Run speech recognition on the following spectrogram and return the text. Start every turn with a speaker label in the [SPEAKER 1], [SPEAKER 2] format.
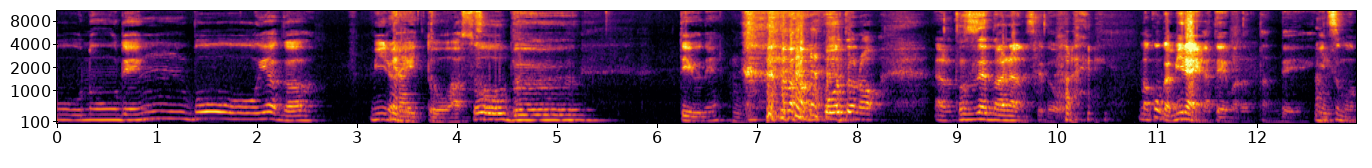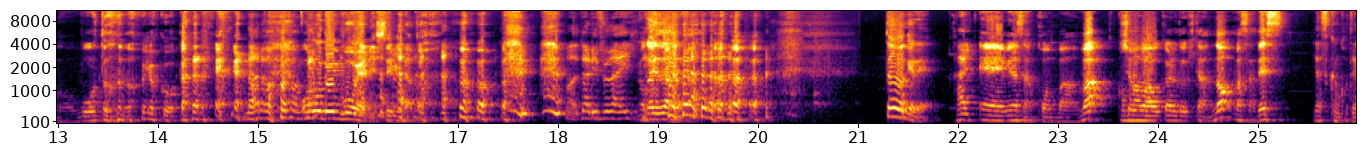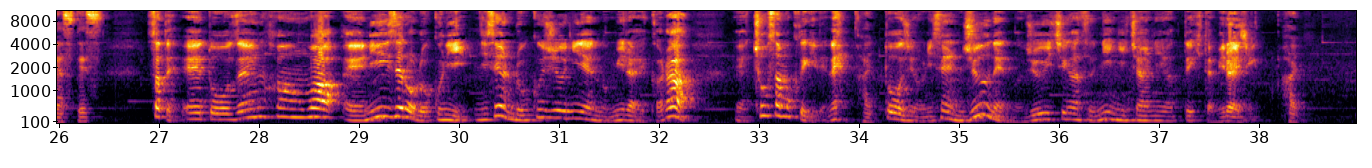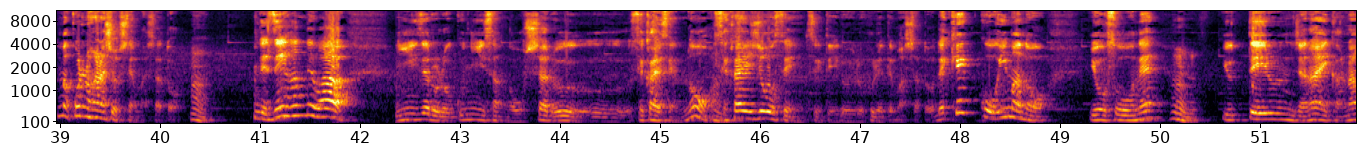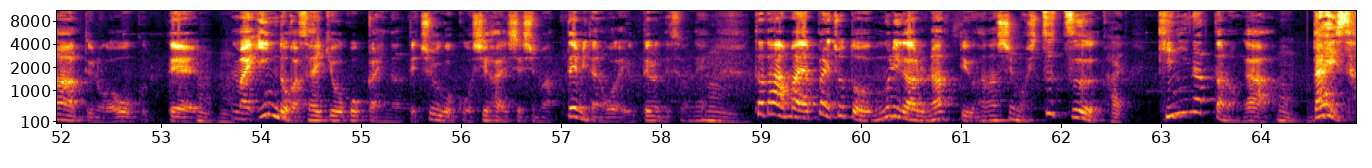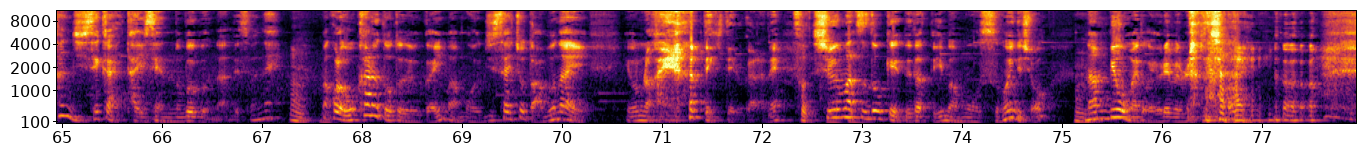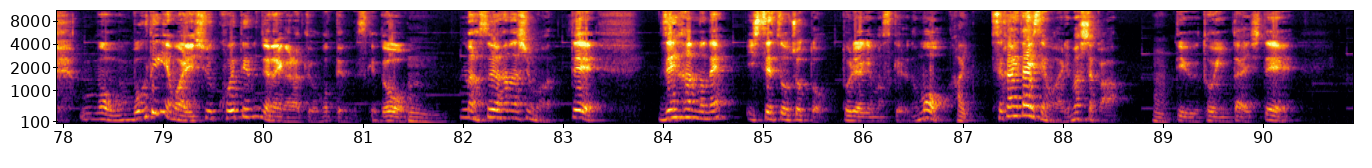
[SPEAKER 1] おのでん坊やが未来と遊ぶっていうね、冒頭のあの突然のあれなんですけど、まあ、今回未来がテーマだったんで、
[SPEAKER 2] うん
[SPEAKER 1] いつもの冒頭のよくわからない、
[SPEAKER 2] なるほど、
[SPEAKER 1] おのでん坊やにしてみたと。
[SPEAKER 2] わかりづらい。
[SPEAKER 1] わかりづらかった。というわけで、
[SPEAKER 2] はい。
[SPEAKER 1] えー皆さんこんばんは。
[SPEAKER 2] こんばんは
[SPEAKER 1] 昭和オカルト期間のマサです。
[SPEAKER 2] やすくんことやすです。
[SPEAKER 1] さて、えっ、と、前半は、えー2062、2062年の未来から、えー調査目的でね、
[SPEAKER 2] はい。
[SPEAKER 1] 当時の2010年の11月に2ちゃんにやってきた未来人。
[SPEAKER 2] はい。
[SPEAKER 1] まあ、これの話をしてましたと。
[SPEAKER 2] うん。
[SPEAKER 1] で、前半では、2062さんがおっしゃる世界線の世界情勢についていろいろ触れてましたと。で、結構今の様相をね、
[SPEAKER 2] うん。
[SPEAKER 1] 言っているんじゃないかなっていうのが多く
[SPEAKER 2] うんうん
[SPEAKER 1] まあ、インドが最強国家になって中国を支配してしまってみたいなことは言ってるんですよね。
[SPEAKER 2] うん。
[SPEAKER 1] ただ、まあ、やっぱりちょっと無理があるなっていう話もしつつ、
[SPEAKER 2] はい。
[SPEAKER 1] 気になったのが、
[SPEAKER 2] うん。
[SPEAKER 1] 第三次世界大戦の部分なんですよね。
[SPEAKER 2] うん。
[SPEAKER 1] まあ、これオカルトというか、今もう実際ちょっと危ない世の中になってきてるからね。
[SPEAKER 2] そうです
[SPEAKER 1] 終
[SPEAKER 2] ね。
[SPEAKER 1] 末時計ってだって今もうすごいんでしょ、
[SPEAKER 2] うん
[SPEAKER 1] 何秒前とかいうレベルなんでしょ？
[SPEAKER 2] はい。
[SPEAKER 1] もう僕的にはまあ一周超えてるんじゃないかなって思ってるんですけど、
[SPEAKER 2] うん。
[SPEAKER 1] まあそういう話もあって、前半のね、一節をちょっと取り上げますけれども、
[SPEAKER 2] はい。
[SPEAKER 1] 世界大戦はありましたか？
[SPEAKER 2] うん
[SPEAKER 1] っ。ていう問いに対して、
